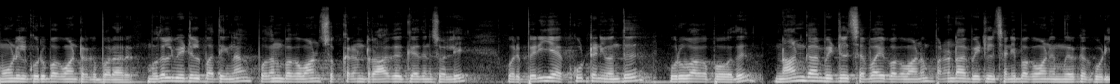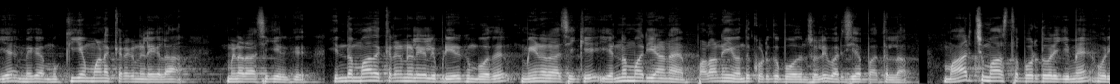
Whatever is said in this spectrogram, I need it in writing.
மூணில் குரு பகவான் இருக்க போகிறாரு முதல் வீட்டில் பார்த்தீங்கன்னா புதன் பகவான் சுக்கிரன் ராகு கேதுன்னு சொல்லி ஒரு பெரிய கூட்டணி வந்து உருவாக போகுது. நான்காம் வீட்டில் செவ்வாய் பகவானும் பன்னெண்டாம் வீட்டில் சனி பகவானும் இருக்கக்கூடிய மிக முக்கியமான கிரக நிலைகளாக மீனராசிக்கு இருக்குது இந்த மாத கிரகநிலைகள் இப்படி இருக்கும்போது மீனராசிக்கு என்ன மாதிரியான பலனை வந்து கொடுக்க போகுதுன்னு சொல்லி வரிசையாக பார்த்துடலாம். மார்ச் மாதத்தை பொறுத்த வரைக்குமே ஒரு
